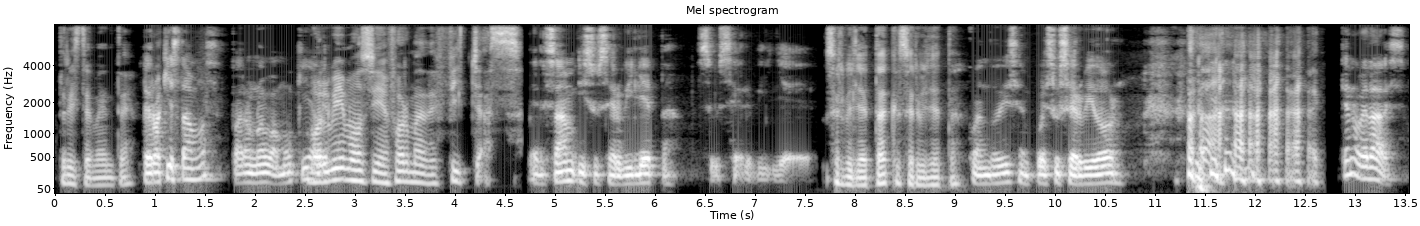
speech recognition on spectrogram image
Tristemente. Pero aquí estamos para un nuevo Amuki. Volvimos y en forma de fichas. El Sam y su servilleta. Su servilleta. ¿Servilleta? ¿Qué servilleta? Cuando dicen, pues su servidor. ¿Qué novedades?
